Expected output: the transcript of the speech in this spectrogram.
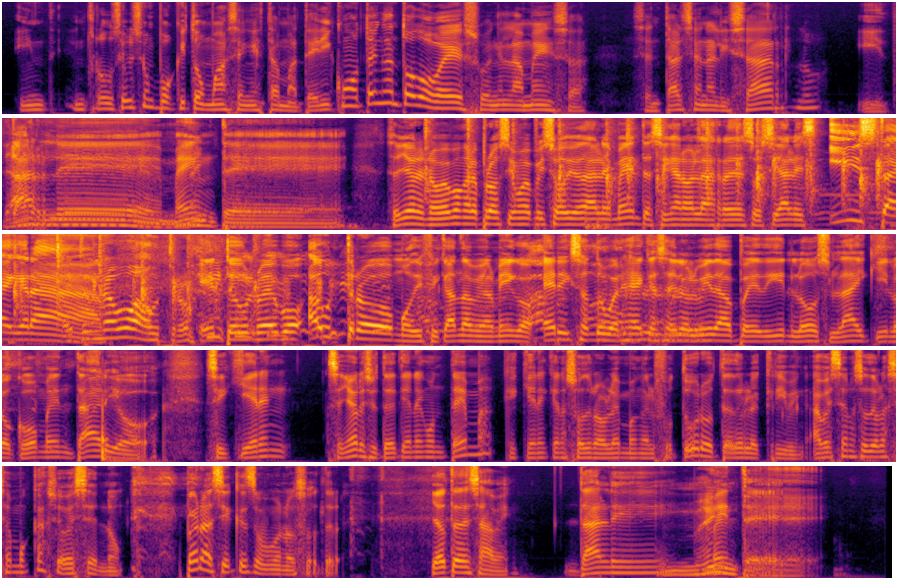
in- introducirse un poquito más en esta materia. Y cuando tengan todo eso en la mesa, sentarse a analizarlo y darle, Darle mente. Señores, nos vemos en el próximo episodio de Dale Mente. Síganos en las redes sociales. Instagram. Este es un nuevo outro. Este es un nuevo outro modificando a mi amigo Erickson Duverge que se le olvida pedir los likes y los comentarios. Si quieren, señores, si ustedes tienen un tema que quieren que nosotros hablemos en el futuro, ustedes lo escriben. A veces nosotros le hacemos caso, a veces no. Pero así es que somos nosotros. Ya ustedes saben. Dale mente. Mente.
